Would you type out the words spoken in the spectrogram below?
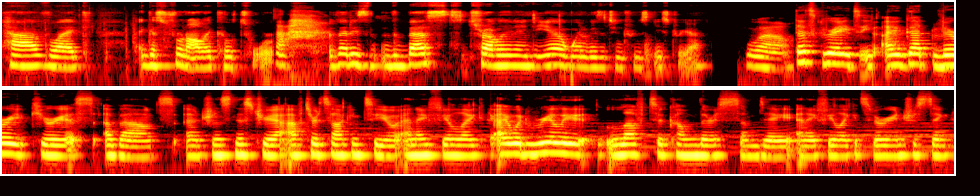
have like a gastronomical tour. Ah. That is the best traveling idea when visiting Transnistria. Wow, that's great. I got very curious about uh, Transnistria after talking to you, and I feel like I would really love to come there someday. And I feel like it's very interesting,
